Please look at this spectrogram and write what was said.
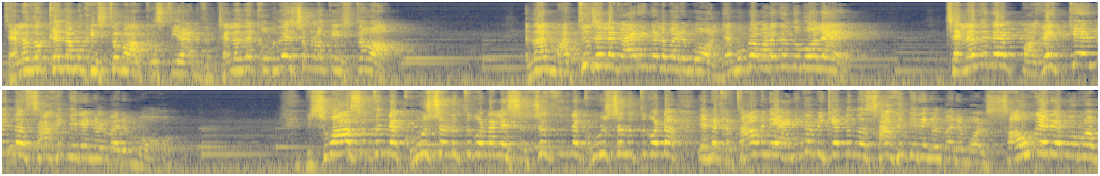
ചിലതൊക്കെ നമുക്ക് ഇഷ്ടമാ ക്രിസ്ത്യാനിസം ചിലതൊക്കെ ഉപദേശങ്ങളൊക്കെ ഇഷ്ടമാ. എന്നാൽ മറ്റു ചില കാര്യങ്ങൾ വരുമ്പോൾ ഞാൻ മുമ്പ് പറഞ്ഞതുപോലെ ചിലതിനെ പകയ്ക്കേണ്ടുന്ന സാഹചര്യങ്ങൾ വരുമ്പോ വിശ്വാസത്തിന്റെ ക്രൂശെടുത്തുകൊണ്ട് അല്ലെ ശിക്ഷത്തിന്റെ ക്രൂശെടുത്തുകൊണ്ട് എന്റെ കർത്താവിനെ അനുഗമിക്കേണ്ടുന്ന സാഹചര്യങ്ങൾ വരുമ്പോൾ സൗകര്യപൂർവം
